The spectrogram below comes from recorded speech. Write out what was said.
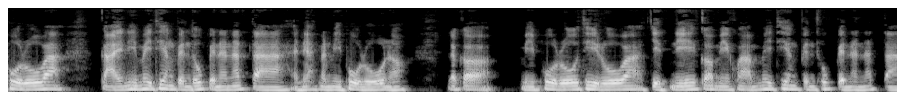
ผู้รู้ว่ากายนี้ไม่เที่ยงเป็นทุกข์เป็นอนัตตาอันนี้มันมีผู้รู้เนาะแล้วก็มีผู้รู้ที่รู้ว่าจิตนี้ก็มีความไม่เที่ยงเป็นทุกข์เป็นอนัตตา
